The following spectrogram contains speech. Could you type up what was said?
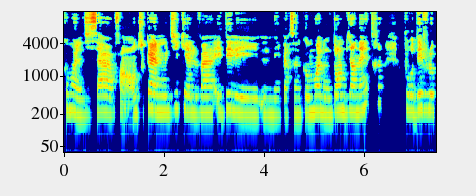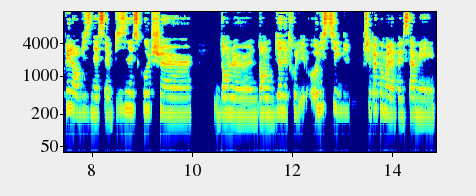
comment elle dit ça? Enfin, en tout cas, elle nous dit qu'elle va aider les, les, personnes comme moi, donc dans le bien-être, pour développer leur business. Business coach dans le, dans le bien-être holistique, je sais pas comment elle appelle ça, mais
